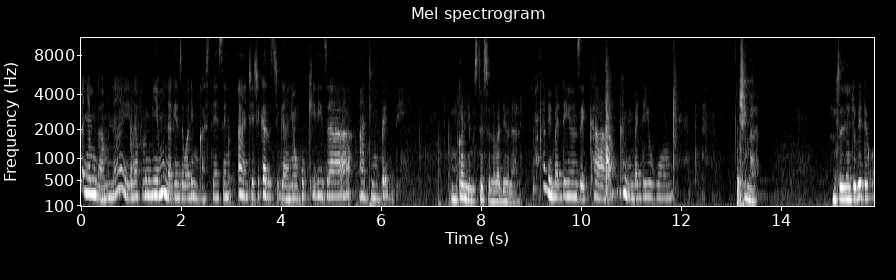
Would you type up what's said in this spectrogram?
kanyamugamu naye nafulumyemu nagenze wali mu kasitensen anti ekikazi kiganya okukkiriza? Anti mpedde. Omukamye mu station obaddeyo nani? Mukambe mbaddeyo nzekka mukambe mbaddeyo bwomu. Kimala? Nze yanjogeddeko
